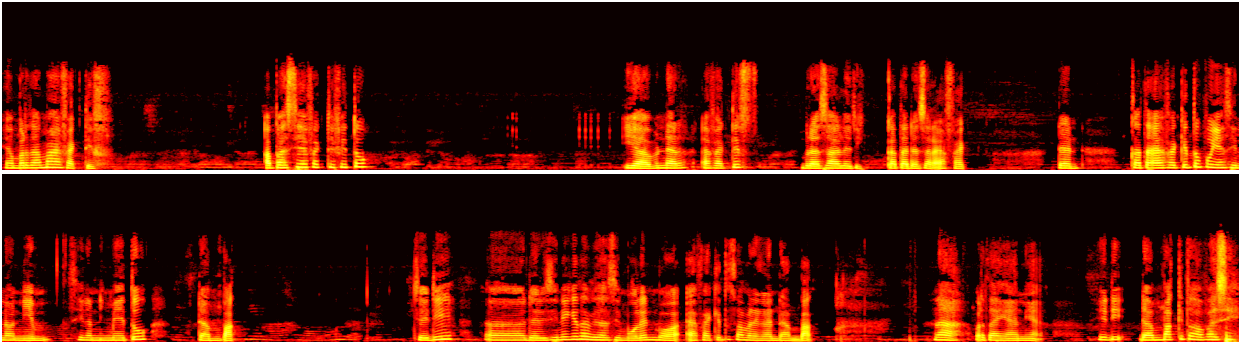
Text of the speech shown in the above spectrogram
Yang pertama efektif. Apa sih efektif itu? Ya benar, efektif berasal dari kata dasar efek. Dan kata efek itu punya sinonim. Sinonimnya itu dampak. Jadi e, dari sini kita bisa simpulin bahwa efek itu sama dengan dampak. Nah, pertanyaannya. Jadi dampak itu apa sih?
